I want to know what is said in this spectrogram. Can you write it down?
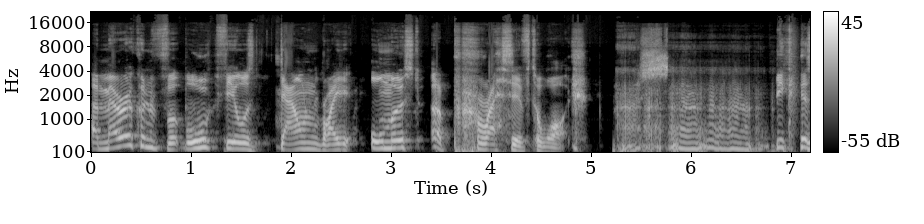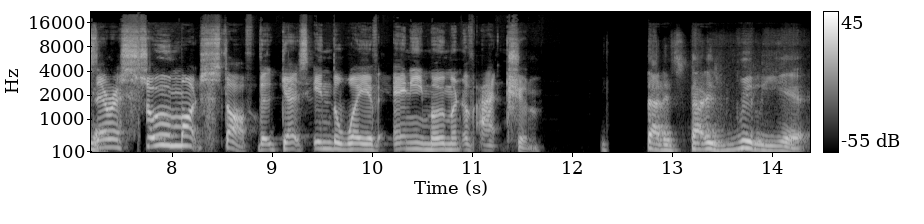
American football feels downright almost oppressive to watch. Because there is so much stuff that gets in the way of any moment of action. That is that is really it.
